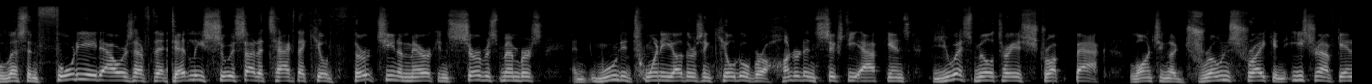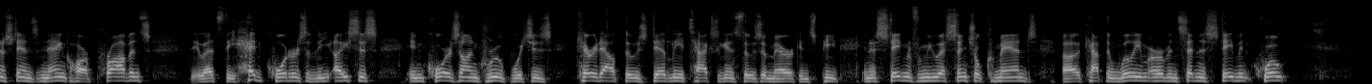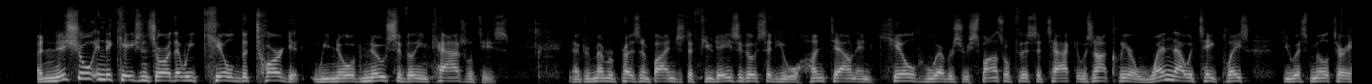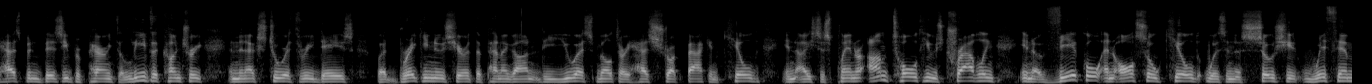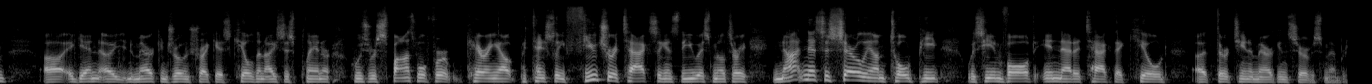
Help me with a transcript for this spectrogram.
Well, less than 48 hours after that deadly suicide attack that killed 13 American service members and wounded 20 others and killed over 160 Afghans, the U.S. military has struck back, launching a drone strike in eastern Afghanistan's Nangarhar province. That's the headquarters of the ISIS in Khorasan group, which has carried out those deadly attacks against those Americans. Pete, in a statement from U.S. Central Command, uh, Captain William Urban said in a statement, quote, Initial indications are that we killed the target. We know of no civilian casualties. Now, if you remember, President Biden just a few days ago said he will hunt down and kill whoever's responsible for this attack. It was not clear when that would take place. The U.S. military has been busy preparing to leave the country in the next two or three days. But breaking news here at the Pentagon the U.S. military has struck back and killed an ISIS planner. I'm told he was traveling in a vehicle and also killed was an associate with him. Uh, again, uh, an American drone strike has killed an ISIS planner who's responsible for carrying out potentially future attacks against the U.S. military. Not necessarily, I'm told, Pete, was he involved in that attack that killed uh, 13 American service members.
